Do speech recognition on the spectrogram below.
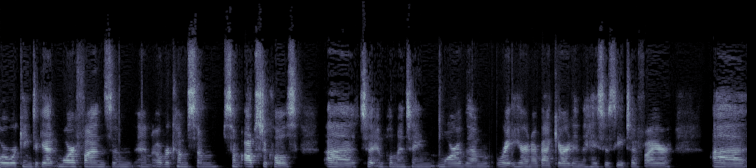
we're working to get more funds and, and overcome some some obstacles uh, to implementing more of them right here in our backyard in the Jesusita fire. Uh,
